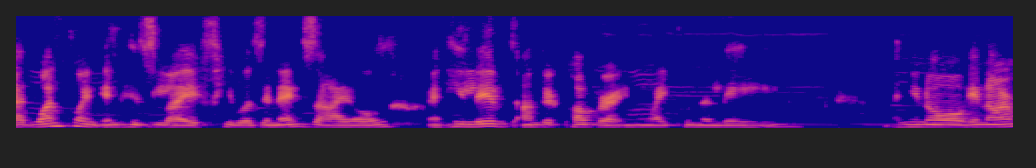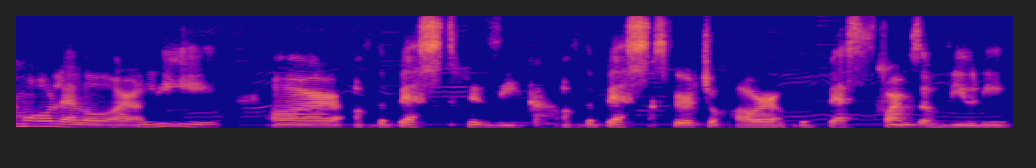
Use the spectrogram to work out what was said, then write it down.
At one point in his life, he was in exile and he lived undercover in Waipunalei. And you know, in our Mo'olelo, our ali'i are of the best physique, of the best spiritual power, of the best forms of beauty.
